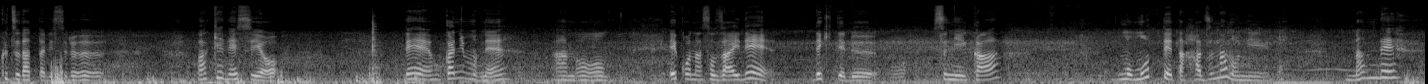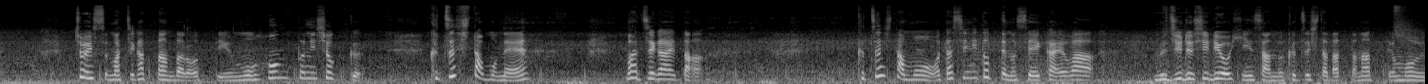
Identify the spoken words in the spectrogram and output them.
靴だったりするわけですよ。で他にもねあのエコな素材でできてるスニーカーも持ってたはずなのになんでチョイス間違ったんだろうっていうもう本当にショック。靴下もね間違えた。靴下も私にとっての正解は無印良品さんの靴下だったなって思う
